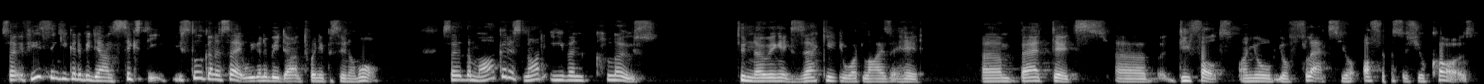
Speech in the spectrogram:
So if you think you're going to be down 60, you're still going to say we're going to be down 20% or more. So the market is not even close to knowing exactly what lies ahead. Um, bad debts, uh, defaults on your, your flats, your offices, your cars.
